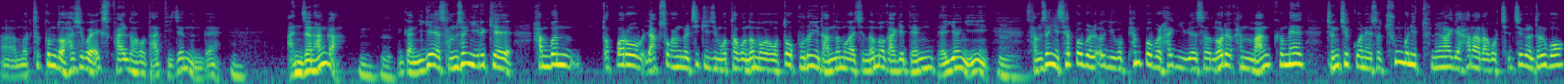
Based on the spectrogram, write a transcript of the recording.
어, 뭐 특검도 하시고 엑스파일도 하고 다 뒤졌는데 안전한가? 그러니까 이게 삼성이 이렇게 한 번 똑바로 약속한 걸 지키지 못하고 넘어가고 또 구렁이 담 넘어가시 넘어가게 된 배경이 삼성이 세법을 어기고 편법을 하기 위해서 노력한 만큼의 정치권에서 충분히 투명하게 하라라고 채찍을 들고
